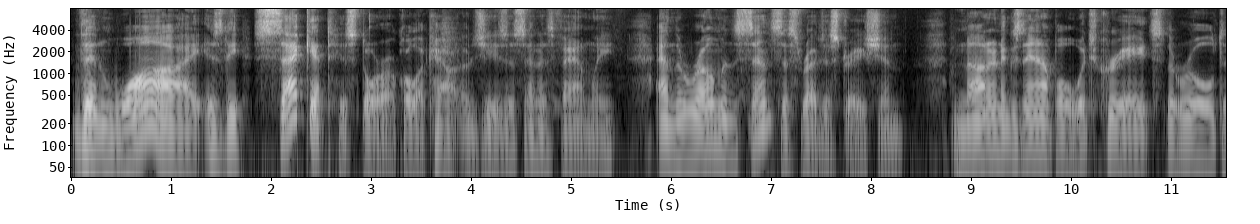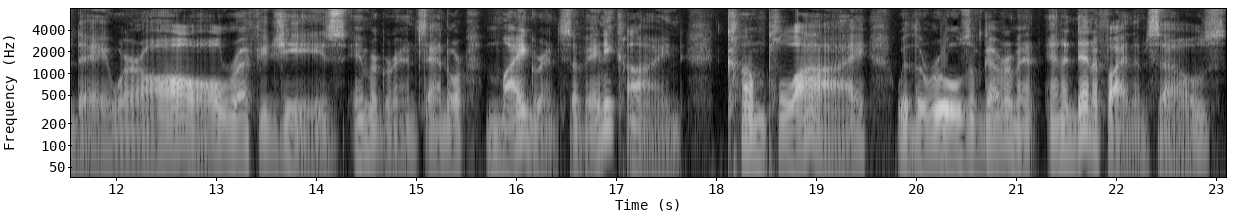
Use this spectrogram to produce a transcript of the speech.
then why is the second historical account of Jesus and his family and the Roman census registration not an example which creates the rule today where all refugees, immigrants, and or migrants of any kind comply with the rules of government and identify themselves,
